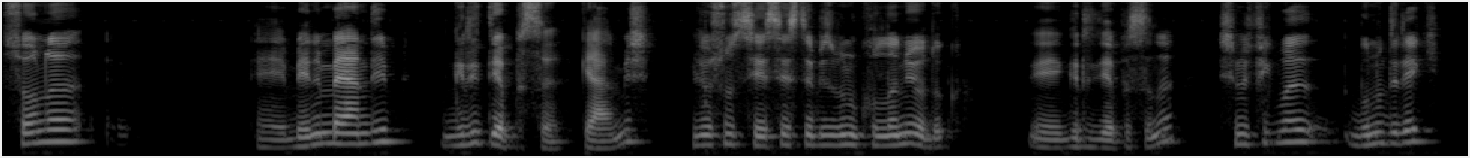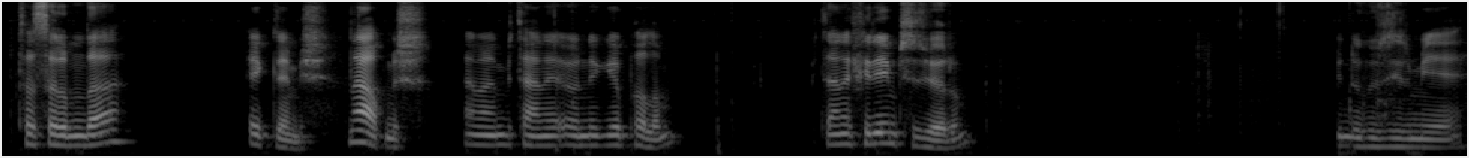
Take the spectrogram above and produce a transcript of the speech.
Sonra e, benim beğendiğim grid yapısı gelmiş. Biliyorsunuz CSS'te biz bunu kullanıyorduk. e, grid yapısını. Şimdi Figma bunu direkt tasarımda eklemiş. Ne yapmış? Hemen bir tane örnek yapalım. Bir tane frame çiziyorum. 1920'ye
